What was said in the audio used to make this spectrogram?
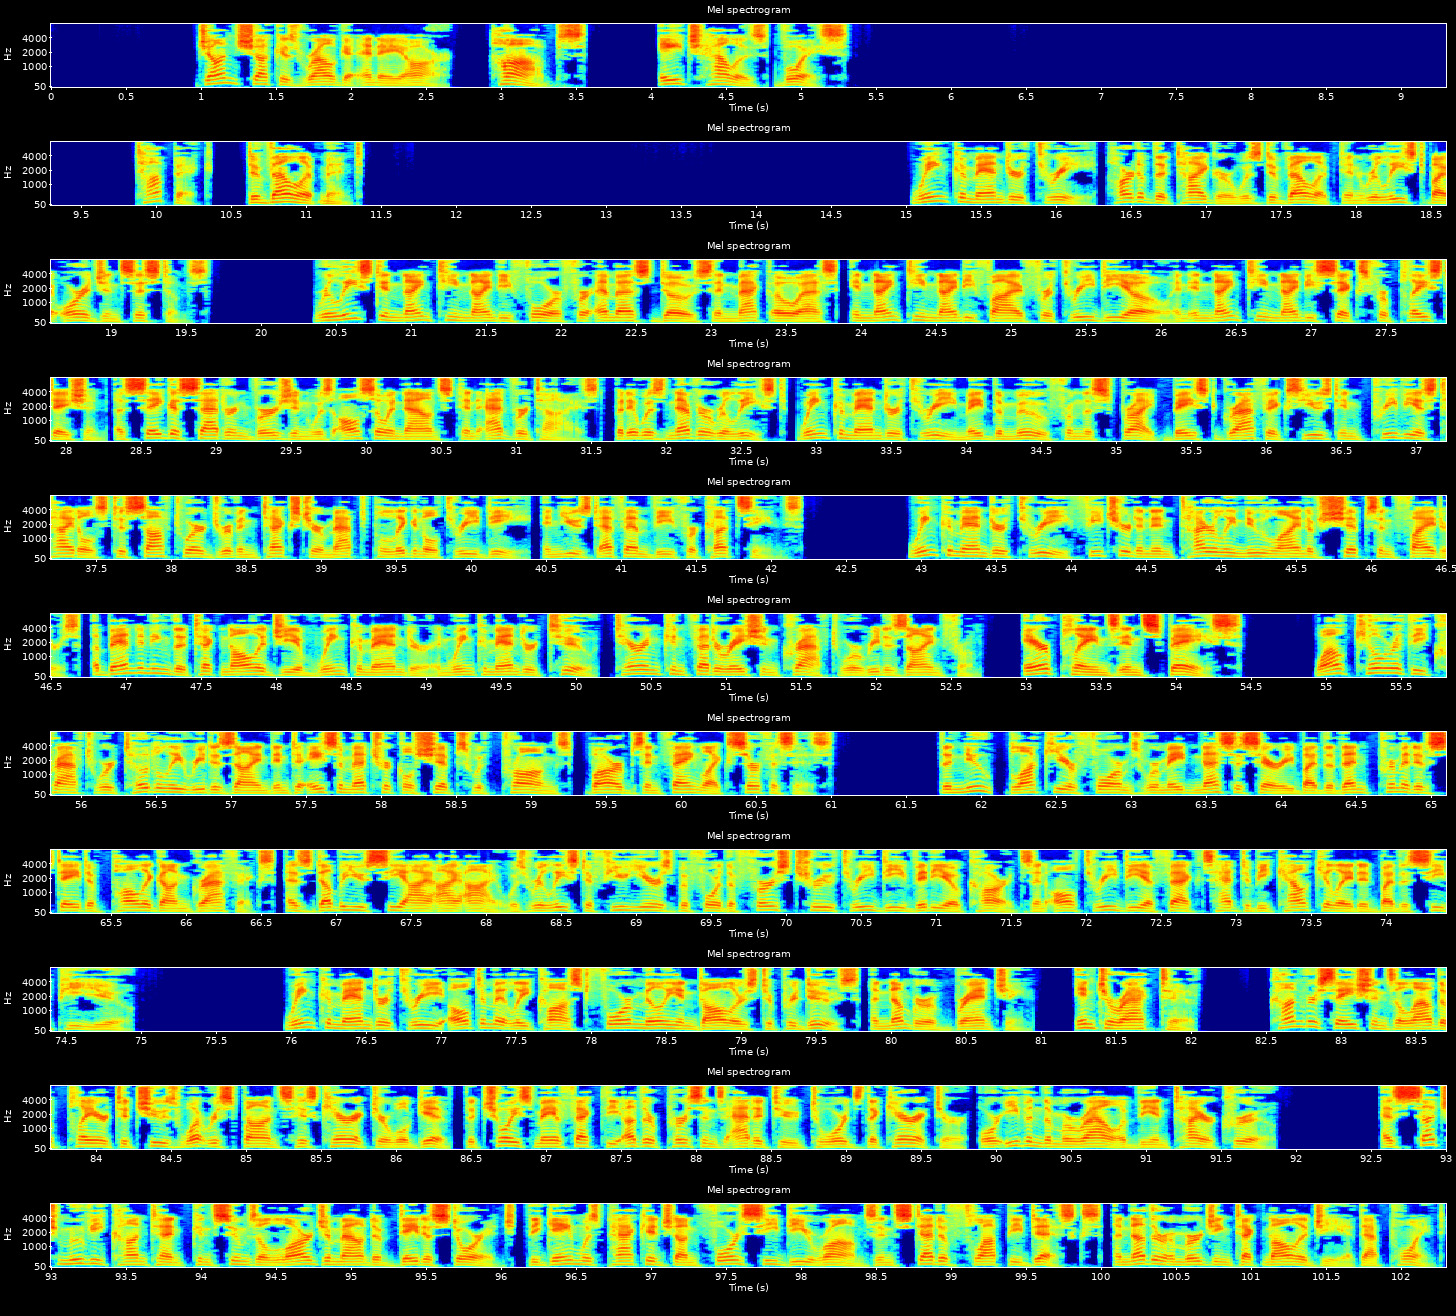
John Schuck as Ralgha Nar Hobbes. H. Halas voice. Topic: Development. Wing Commander 3: Heart of the Tiger was developed and released by Origin Systems. Released in 1994 for MS-DOS and Mac OS, in 1995 for 3DO and in 1996 for PlayStation a Sega Saturn version was also announced and advertised, but it was never released. Wing Commander 3 made the move from the sprite-based graphics used in previous titles to software-driven texture-mapped polygonal 3D, and used FMV for cutscenes. Wing Commander 3 featured an entirely new line of ships and fighters, abandoning the technology of Wing Commander and Wing Commander 2. Terran Confederation craft were redesigned from airplanes in space, while Kilrathi craft were totally redesigned into asymmetrical ships with prongs, barbs and fang-like surfaces. The new, blockier forms were made necessary by the then primitive state of polygon graphics, as WCIII was released a few years before the first true 3D video cards and all 3D effects had to be calculated by the CPU. Wing Commander 3 ultimately cost $4 million to produce, a number of branching, interactive Conversations allow the player to choose what response his character will give, the choice may affect the other person's attitude towards the character, or even the morale of the entire crew. As such movie content consumes a large amount of data storage, the game was packaged on four CD-ROMs instead of floppy disks, another emerging technology at that point.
